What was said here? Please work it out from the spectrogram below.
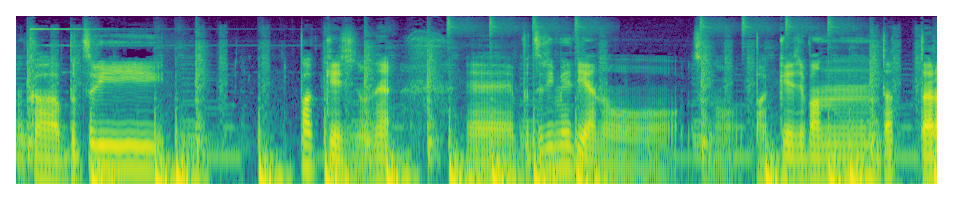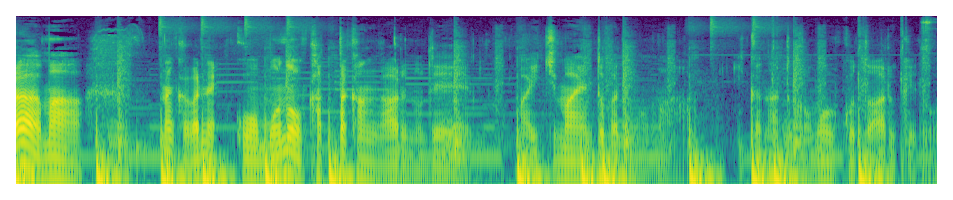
なんか、物理パッケージのね、えー、物理メディアの、その、パッケージ版だったら、まあ、なんかね、こう、物を買った感があるので、まあ、1万円とかでも、まあ、いいかなとか思うことあるけど、やっ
